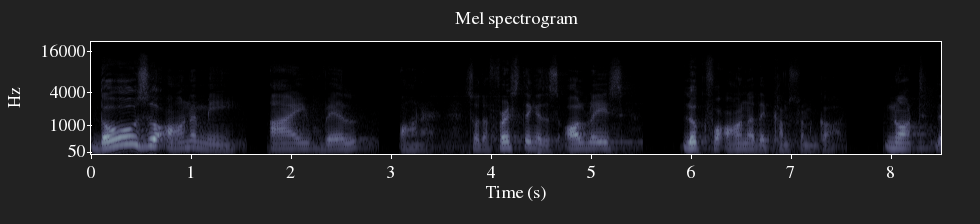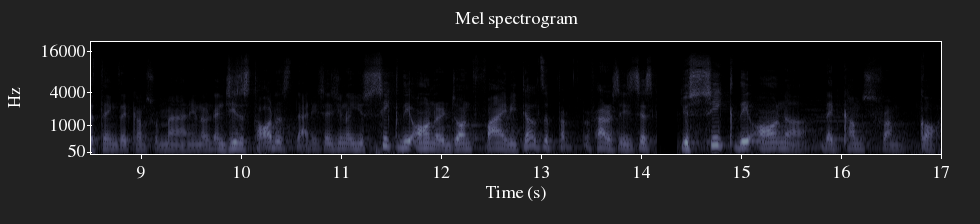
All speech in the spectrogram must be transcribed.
Those who honor me, I will honor. So the first thing is, is always look for honor that comes from God, not the thing that comes from man. You know, and Jesus taught us that. He says, you know, you seek the honor. In John 5, he tells the Pharisees, he says, you seek the honor that comes from God,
